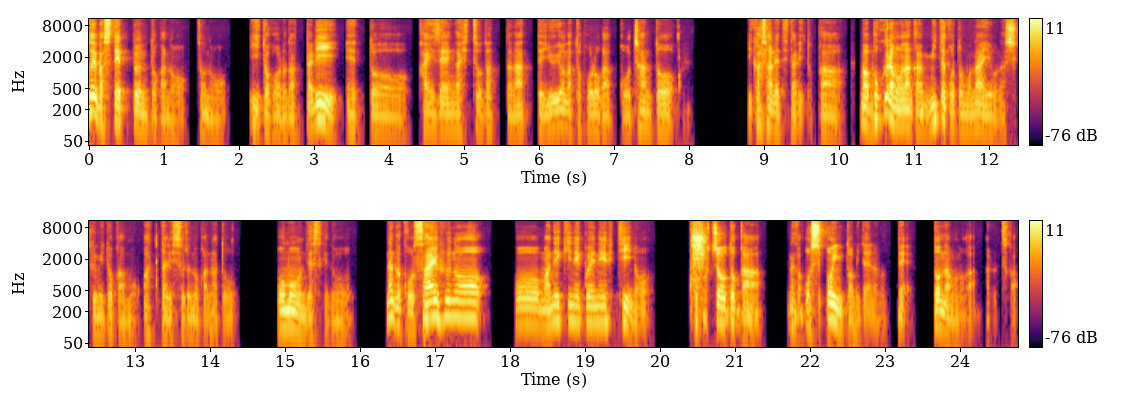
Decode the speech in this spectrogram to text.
例えばステップンとかの、その、いいところだったり、えっと、改善が必要だったなっていうようなところが、こう、ちゃんと生かされてたりとか、まあ僕らもなんか見たこともないような仕組みとかもあったりするのかなと思うんですけど、なんかこう財布のこう招き猫 NFT の特徴とか、なんか推しポイントみたいなのってどんなものがあるんですか？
